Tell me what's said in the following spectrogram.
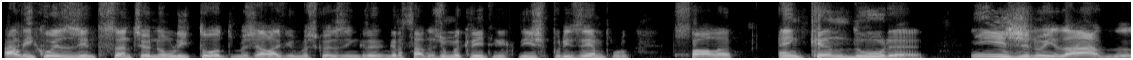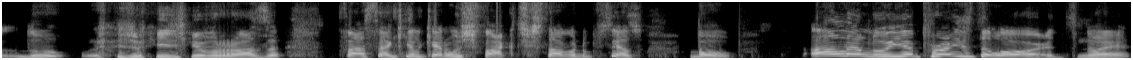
há ali coisas interessantes. Eu não li todo, mas já lá vi umas coisas engraçadas. Uma crítica que diz, por exemplo, que fala em candura e ingenuidade do juiz Ivo Rosa face àquilo que eram os factos que estavam no processo. Bom, aleluia, praise the Lord, não é?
